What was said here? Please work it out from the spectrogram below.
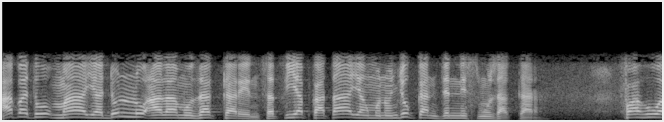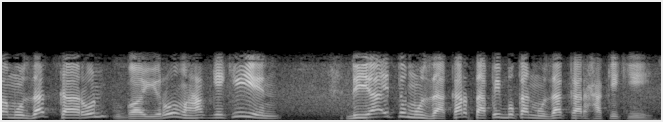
Apa itu? Ma yadullu ala muzakkarin. Setiap kata yang menunjukkan jenis muzakkar. Fahuwa muzakkarun ghairu hakikiyin. Dia itu muzakkar tapi bukan muzakkar hakiki.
